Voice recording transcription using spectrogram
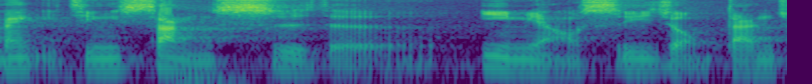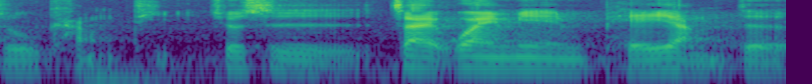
湾已经上市的疫苗是一种单株抗体，就是在外面培养的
